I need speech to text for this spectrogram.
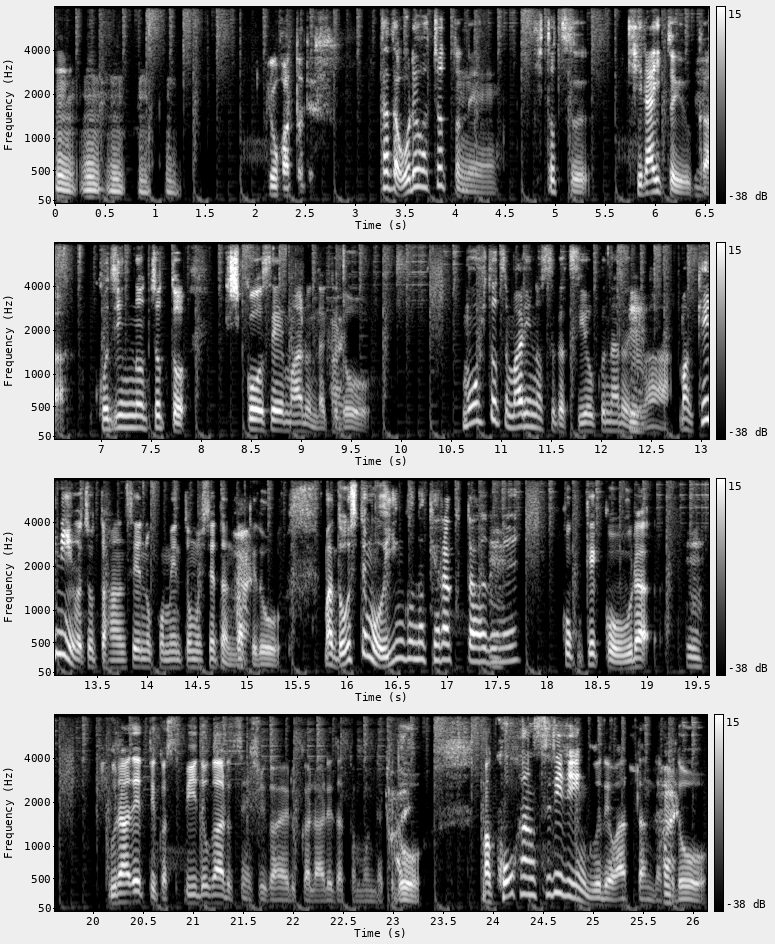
うんうんうんうんうん。よかったです。ただ俺はちょっとね、一つ嫌いというか、個人のちょっと思考性もあるんだけど、もう一つマリノスが強くなるには、まあケニーはちょっと反省のコメントもしてたんだけど、まあどうしてもウイングのキャラクターでね、ここ結構裏、うん。裏でっていうかスピードがある選手がやるからあれだと思うんだけど、はまあ後半スリリングではあったんだけど、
